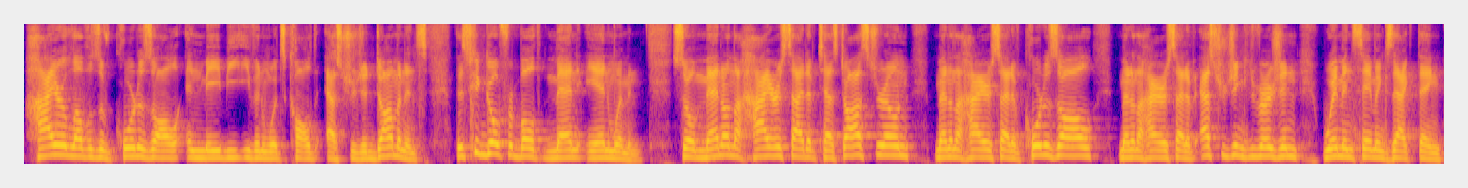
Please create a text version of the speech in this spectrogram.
higher levels of cortisol, and maybe even what's called estrogen dominance. This can go for both men and women. So men on the higher side of testosterone, men on the higher side of cortisol, men on the higher side of estrogen conversion, women same exact thing,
